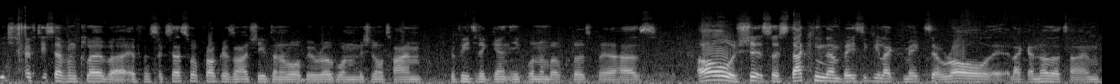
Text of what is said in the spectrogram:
Each 57 clover, if a successful proc is not achieved on a roll, will be rolled one additional time, repeated again, equal number of close player has. Oh shit! So stacking them basically like makes it roll eh, like another time.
